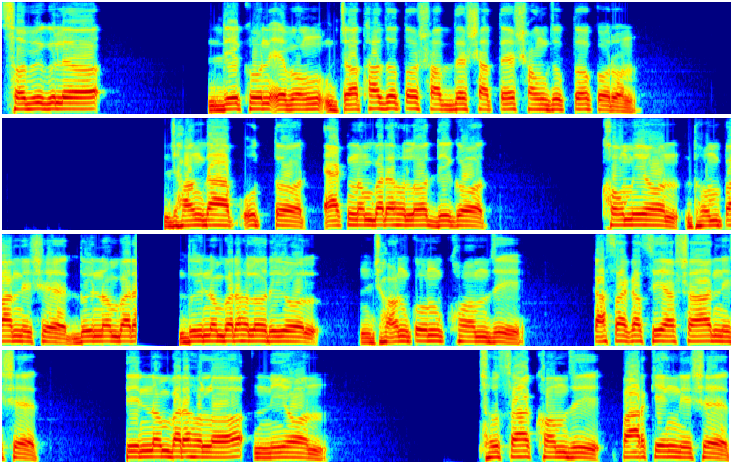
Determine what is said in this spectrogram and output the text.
ছবিগুলো দেখুন এবং যথাযথ শব্দের সাথে সংযুক্ত করুন। ঝংদাপ উত্তর, এক নম্বরে হলো দিগত, খমিয়ন, ধূমপান নিষেধ, দুই নম্বরে দুই নম্বরে হলো রিওল, ঝনকুন খমজি, কাছাকাছি আসা নিষেধ, তিন নম্বরে হলো নিয়ন, ঝোসা খমজি, পার্কিং নিষেধ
